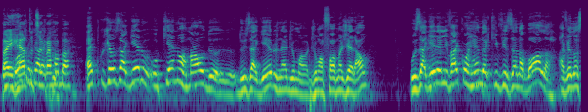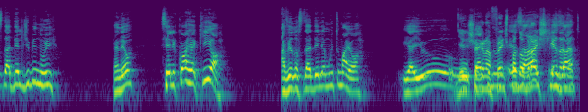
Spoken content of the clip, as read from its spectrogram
Vai Encontra reto o que você vai aqui. roubar. É porque o zagueiro, o que é normal do- dos zagueiros, né, de uma, de uma forma geral, o zagueiro ele vai correndo aqui visando a bola, a velocidade dele diminui. Entendeu? Se ele corre aqui, ó, a velocidade dele é muito maior. E aí o. E ele o chega na frente pra dobrar a Exato, esquina, né? exato.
